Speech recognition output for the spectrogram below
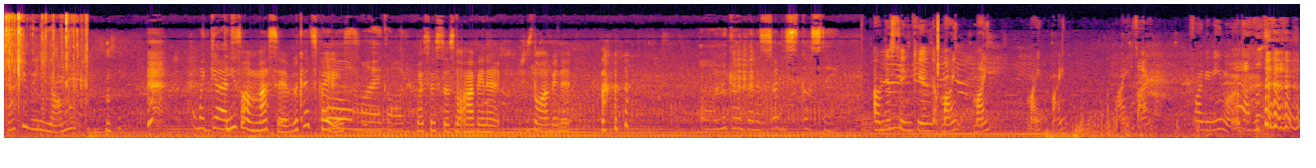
they're actually really yum. Oh my god. These are massive. Look at its oh face. Oh my god. My sister's not having it. She's not having it. Oh, look at them. It's so disgusting. I'm just thinking, might, might, might, might, might, might. Finding Nemo. We're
